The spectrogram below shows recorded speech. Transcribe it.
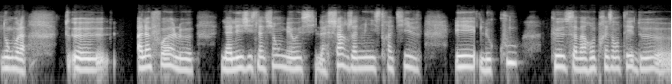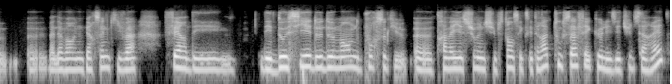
Donc voilà, à la fois la législation, mais aussi la charge administrative et le coût que ça va représenter euh, euh, bah, d'avoir une personne qui va faire des, des dossiers de demande pour ceux qui euh, travailler sur une substance, etc. Tout ça fait que les études s'arrêtent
